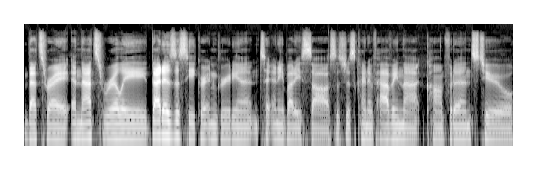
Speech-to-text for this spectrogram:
That's right. And that's really that is a secret ingredient to anybody's sauce. It's just kind of having that confidence to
